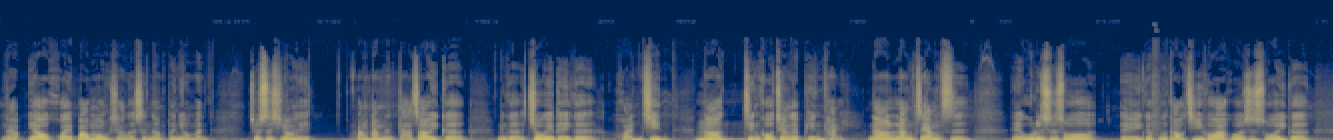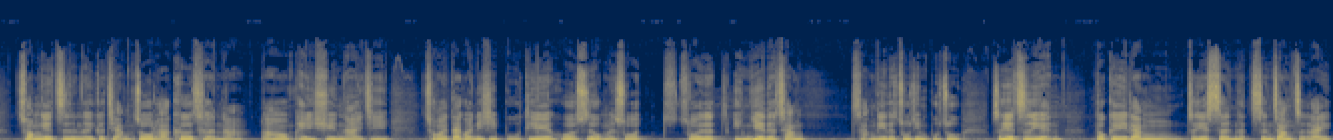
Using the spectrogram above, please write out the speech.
要要怀抱梦想的身障朋友们，就是希望诶。帮他们打造一个那个就业的一个环境，然后建构这样一个平台，那让这样子，诶，无论是说呃一个辅导计划，或者是说一个创业智能的一个讲座啦、课程啊，然后培训啊，以及创业贷款利息补贴，或者是我们所所谓的营业的场场地的租金补助，这些资源都可以让这些身身障者来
